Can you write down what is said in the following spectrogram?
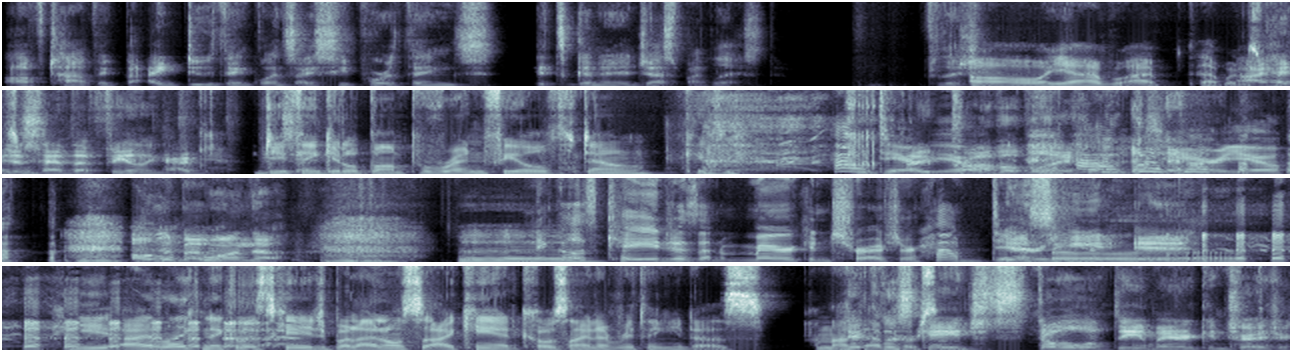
off topic, but I do think once I see Poor Things, it's going to adjust my list for the show. Oh yeah, I, I- that would. I had just me. had that feeling. I Do you think it'll bump Renfield down, Casey? How dare I you? probably. How dare you? only by one though. Uh, Nicolas Cage is an American treasure. How dare Yes, you? he is. Uh, he, I like Nicolas Cage, but I don't. I can't co-sign everything he does. I'm not Nicolas. Cage stole the American treasure.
